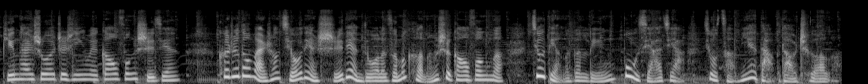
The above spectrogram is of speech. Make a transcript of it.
平台说这是因为高峰时间，可这都晚上九点、十点多了，怎么可能是高峰呢？就点了个零，不加价，就怎么也打不到车了。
